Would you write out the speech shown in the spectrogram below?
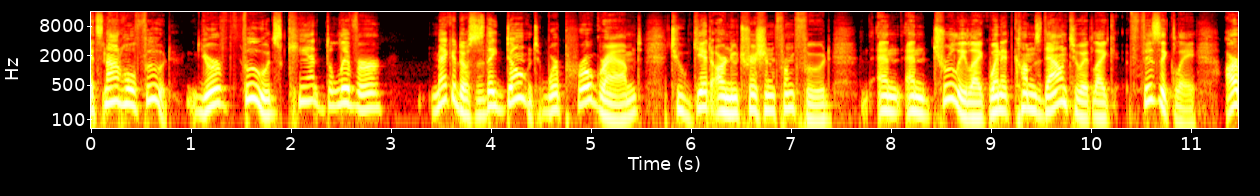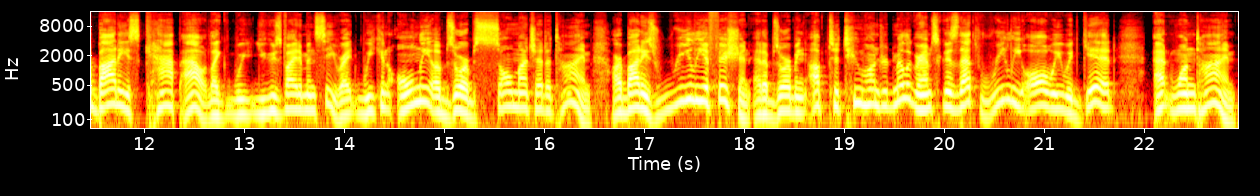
It's not whole food. Your foods can't deliver megadoses. They don't. We're programmed to get our nutrition from food. And and truly like when it comes down to it like physically our bodies cap out. Like we use vitamin c right? We can only absorb so much at a time. Our body's really efficient at absorbing up to 200 milligrams because that's really all we would get at one time.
